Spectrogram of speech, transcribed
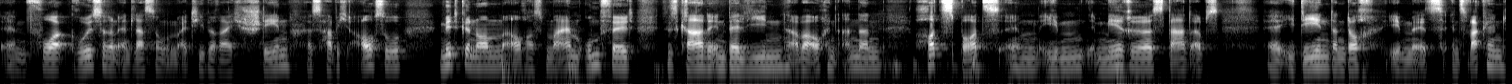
ähm, vor größeren Entlassungen im IT-Bereich stehen. Das habe ich auch so mitgenommen, auch aus meinem Umfeld. Das ist gerade in Berlin, aber auch in anderen Hotspots ähm, eben mehrere Startups äh, Ideen dann doch eben jetzt ins Wackeln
